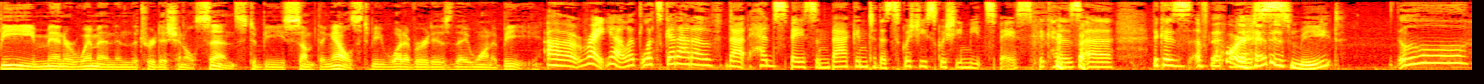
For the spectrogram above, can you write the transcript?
be men or women in the traditional sense, to be something else, to be whatever it is they want to be. Uh, right, yeah. Let, let's get out of that head space and back into the squishy, squishy meat space because, uh, because of The- course the head is meat. Oh,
